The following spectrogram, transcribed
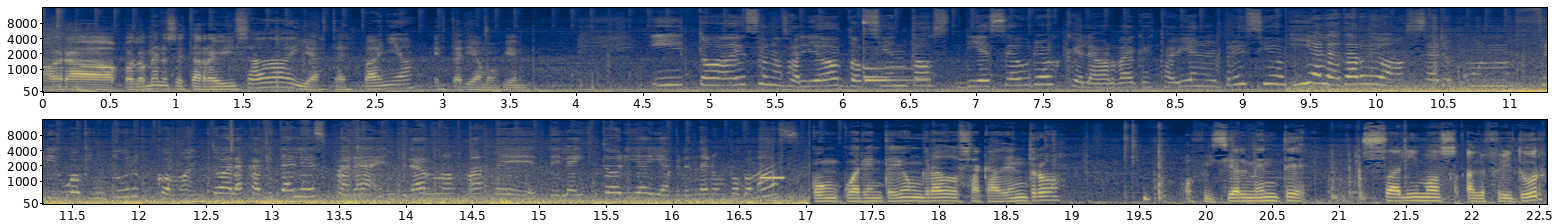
Ahora por lo menos está revisada y hasta España estaríamos bien. Y todo eso nos salió 210 euros, que la verdad que está bien el precio. Y a la tarde vamos a hacer un free walking tour, como en todas las capitales, para enterarnos más de, de la historia y aprender un poco más. Con 41 grados acá adentro, oficialmente salimos al free tour.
